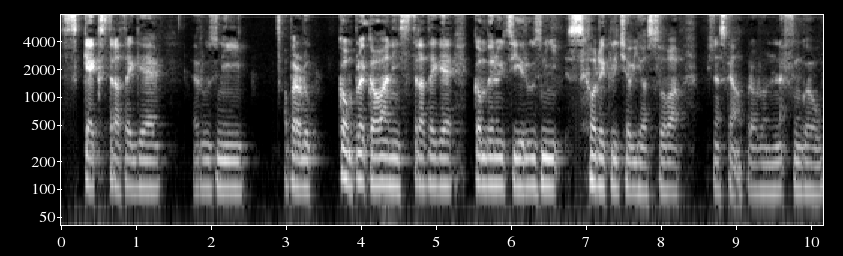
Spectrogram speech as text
skek strategie, různý opravdu komplikované strategie kombinující různé schody klíčového slova už dneska opravdu nefungují.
